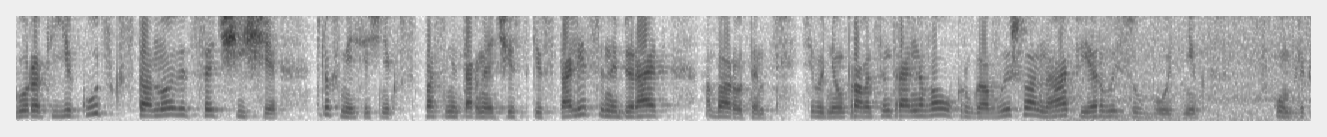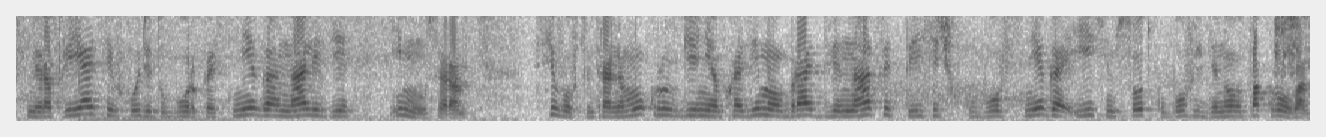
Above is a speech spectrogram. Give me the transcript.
Город Якутск становится чище. Трехмесячник по санитарной очистке в столице набирает обороты. Сегодня управа Центрального округа вышла на первый субботник. В комплекс мероприятий входит уборка снега, наледи и мусора. Всего в Центральном округе необходимо убрать 12 тысяч кубов снега и 700 кубов ледяного покрова.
